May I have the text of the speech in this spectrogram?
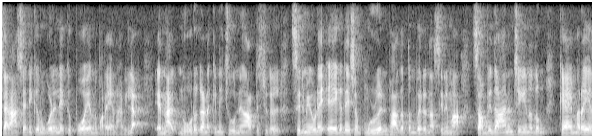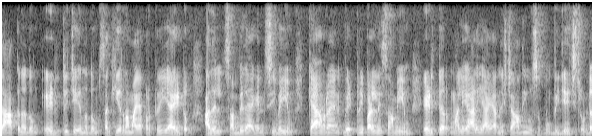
ശരാശരിക്ക് മുകളിലേക്ക് പോയെന്ന് പറയാനാവില്ല. എന്നാൽ നൂറുകണക്കിന് ജൂനിയർ ആർട്ടിസ്റ്റുകൾ സിനിമയുടെ ഏകദേശം മുഴുവൻ ഭാഗത്തും വരുന്ന സിനിമ സംവിധാനം ചെയ്യുന്നതും ക്യാമറയിലാക്കുന്നതും എഡിറ്റ് ചെയ്യുന്നതും സങ്കീർണമായ പ്രക്രിയയായിട്ടും അതിൽ സംവിധായകൻ ശിവയും ക്യാമറമാൻ വെട്രി പളനിസ്വാമിയും എഡിറ്റർ മലയാളിയായ നിഷാദ് യൂസഫും വിജയിച്ചിട്ടുണ്ട്.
